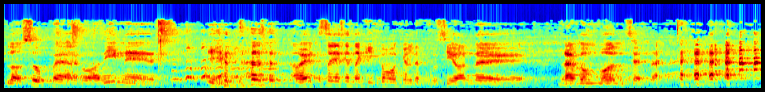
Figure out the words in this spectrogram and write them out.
los super godines. Y entonces, ahorita estoy haciendo aquí como que el de fusión de Dragon Ball Z.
